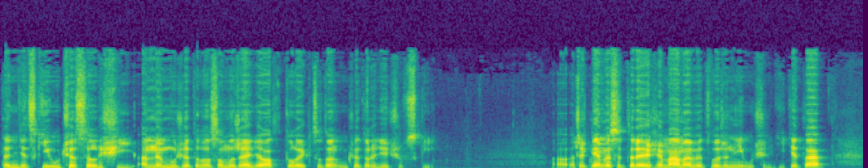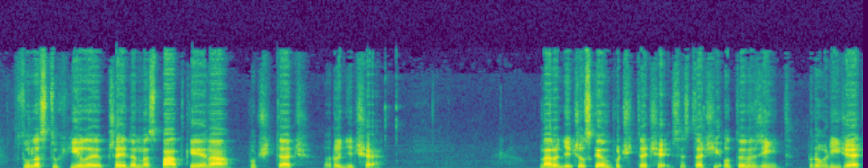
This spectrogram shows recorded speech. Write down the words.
Ten dětský účet se liší a nemůže toho samozřejmě dělat tolik, co ten účet rodičovský. Řekněme si tedy, že máme vytvořený účet dítěte. V tuhle chvíli přejdeme zpátky na počítač rodiče. Na rodičovském počítači se stačí otevřít prohlížeč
